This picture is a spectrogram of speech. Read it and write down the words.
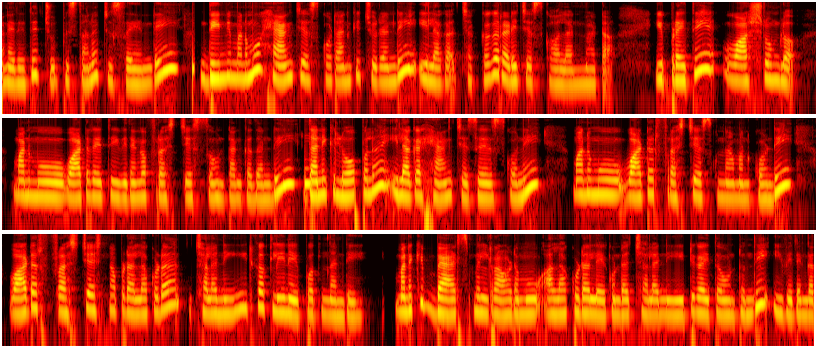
అనేది అయితే చూపిస్తాను. చూసేయండి. దీన్ని మనము హ్యాంగ్ చేసుకోవడానికి చూడండి. ఇలాగ చక్కగా రెడీ చేసుకోవాలన్నమాట. ఇప్పుడైతే వాష్రూమ్లో మనము వాటర్ అయితే ఈ విధంగా ఫ్రెష్ చేస్తూ ఉంటాం కదండి. దానికి లోపల ఇలాగ హ్యాంగ్ చేసేసుకొని మనము వాటర్ ఫ్రెష్ చేసుకున్నాం అనుకోండి వాటర్ ఫ్రెష్ చేసినప్పుడల్లా కూడా చాలా నీట్గా క్లీన్ అయిపోతుందండి. మనకి బ్యాడ్ స్మెల్ రావడము అలా కూడా లేకుండా చాలా నీట్గా అయితే ఉంటుంది. ఈ విధంగా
